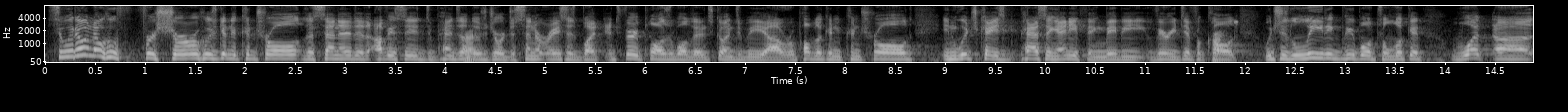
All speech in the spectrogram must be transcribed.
So we don't know who for sure who's going to control the Senate. It obviously depends on right. those Georgia Senate races, but it's very plausible that it's going to be uh, Republican controlled. In which case, passing anything may be very difficult, right. which is leading people to look at what. Uh,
